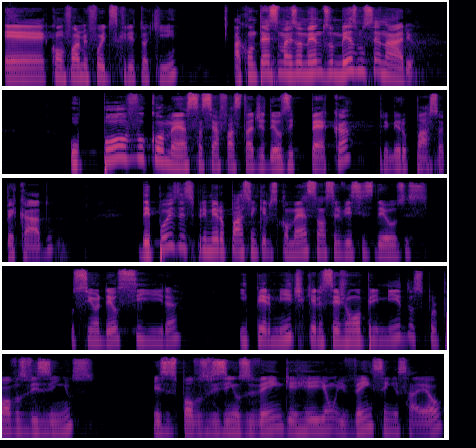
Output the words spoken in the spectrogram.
é, conforme foi descrito aqui, acontece mais ou menos o mesmo cenário. O povo começa a se afastar de Deus e peca. O primeiro passo é pecado. Depois desse primeiro passo em que eles começam a servir esses deuses, o Senhor Deus se ira e permite que eles sejam oprimidos por povos vizinhos. Esses povos vizinhos vêm, guerreiam e vencem Israel,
